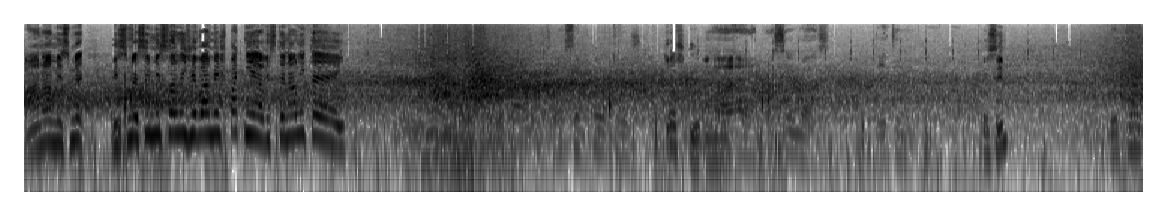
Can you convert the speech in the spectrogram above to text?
pána, my jsme, my jsme si mysleli, že vám je špatně a vy jste nalitej. Já jsem pil trošku. Aha. a prosím vás, dejte mi, Prosím? dejte mi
